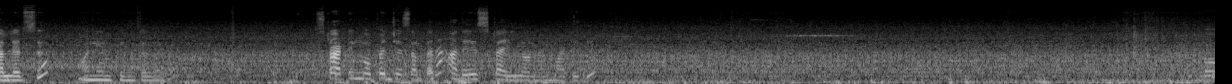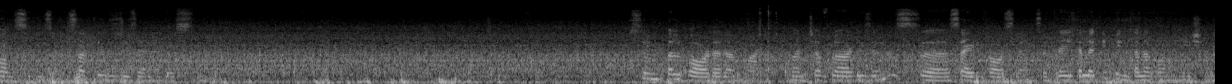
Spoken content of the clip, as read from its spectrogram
colours. Onion pink colour. Starting open చేసాం కదా అదే స్టైల్లో అనమాట ఇది. బాల్స్ డిజైన్ సర్కిల్స్ డిజైన్ అది వస్తుంది. సింపుల్ బార్డర్ అనమాట మంచి off flower design side cross lines grey కలర్కి పింక్ కలర్ కాంబినేషన్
